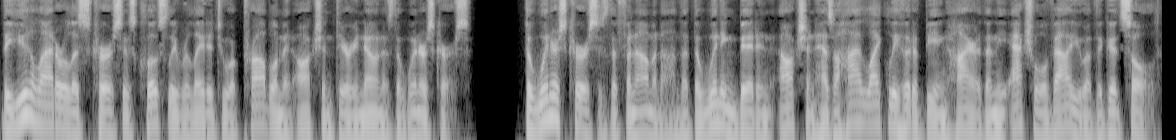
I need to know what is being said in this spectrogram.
The unilateralist's curse is closely related to a problem in auction theory known as the winner's curse. The winner's curse is the phenomenon that the winning bid in auction has a high likelihood of being higher than the actual value of the goods sold.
